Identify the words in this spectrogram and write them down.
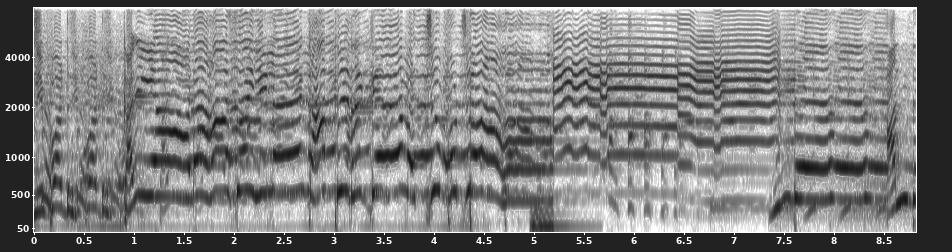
நிப்பாட்டு காத்திருக்க வச்சு புட்டா இந்த அந்த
